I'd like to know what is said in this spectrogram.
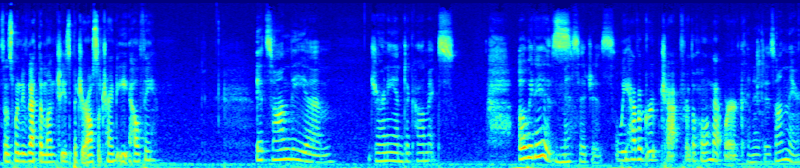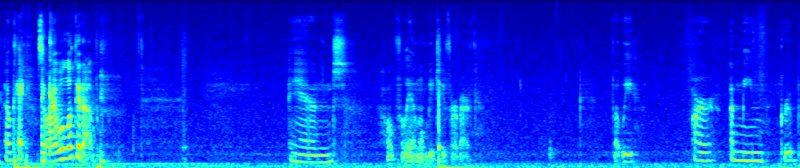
So it's when you've got the munchies, but you're also trying to eat healthy. It's on the um, Journey into Comics Oh, it is. messages, We have a group chat for the whole network. and it is on there. Okay, so I I will look it up. And hopefully it won't be too far back. But we are a meme group.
